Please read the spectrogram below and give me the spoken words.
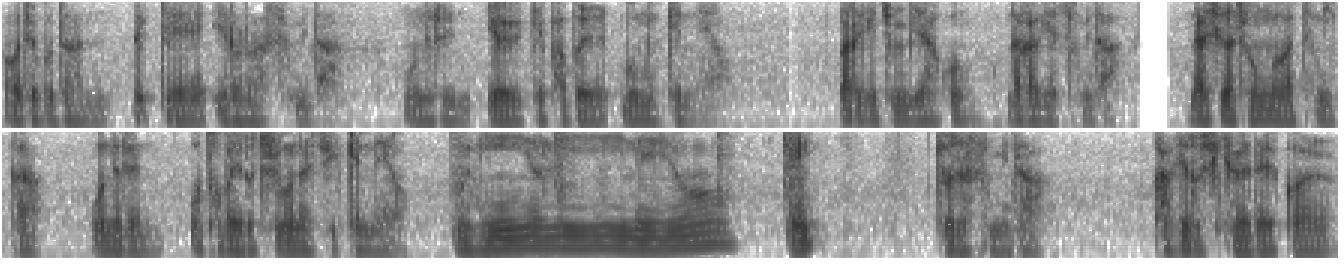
어제보단 늦게 일어났습니다. 오늘은 여유있게 밥을 못 먹겠네요. 빠르게 준비하고 나가겠습니다. 날씨가 좋은 것 같으니까 오늘은 오토바이로 출근할 수 있겠네요. 문이 열리네요. 엥? 조졌습니다. 가게로 시켜야 될 걸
